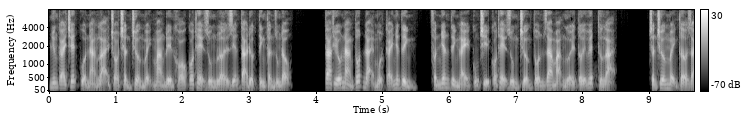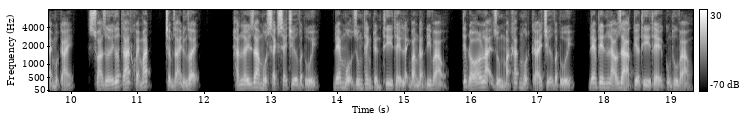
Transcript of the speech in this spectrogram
nhưng cái chết của nàng lại cho trần trường mệnh mang đến khó có thể dùng lời diễn tả được tinh thần rung động. Ta thiếu nàng tốt đại một cái nhân tình, phần nhân tình này cũng chỉ có thể dùng trường tôn ra mạng người tới huyết thương lại. Trần trường mệnh thở dài một cái, xóa dưới ướt át khỏe mắt, chậm dại đứng dậy. Hắn lấy ra một sạch sẽ chữ vật túi, đem mộ dung thanh tuyển thi thể lạnh băng đặt đi vào, tiếp đó lại dùng mặt khác một cái chữ vật túi, đem tên lão giả kia thi thể cũng thu vào.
